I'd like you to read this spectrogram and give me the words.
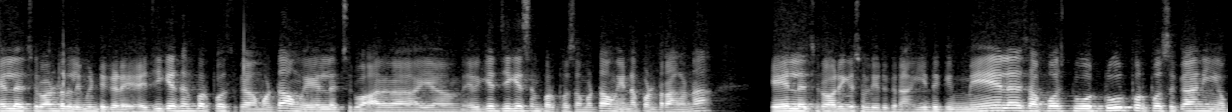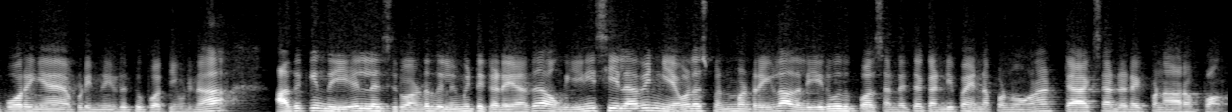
ஏழு லட்ச ரூபான்றது லிமிட் கிடையாது. எஜுகேஷன் பர்பஸுக்காக மட்டும் அவங்க ஏழு லட்ச ரூபா எஜுகேஷன் பர்பஸை மட்டும் அவங்க என்ன பண்ணுறாங்கன்னா ஏழு லட்ச ரூபா வரைக்கும் சொல்லியிருக்கிறாங்க. இதுக்கு மேலே சப்போஸ் டூ டூர் பர்பஸுக்காக நீங்கள் போகிறீங்க அப்படின்னு எடுத்து பார்த்தீங்க அப்படின்னா அதுக்கு இந்த ஏழு லட்ச ரூபான்றது லிமிட் கிடையாது. அவங்க இனிஷியலாகவே நீங்கள் எவ்வளோ ஸ்பெண்ட் பண்ணுறீங்களோ அதில் இருபது பர்சன்டேஜாக கண்டிப்பாக என்ன பண்ணுவாங்கன்னா டேக்ஸாக டிடெக்ட் பண்ண ஆரம்பிப்பாங்க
